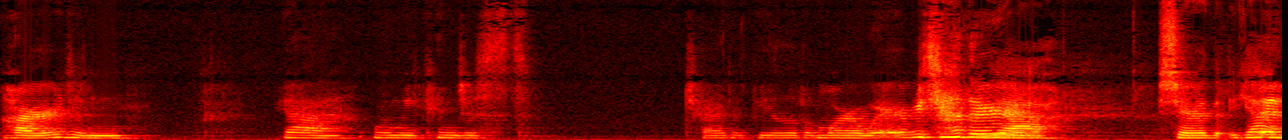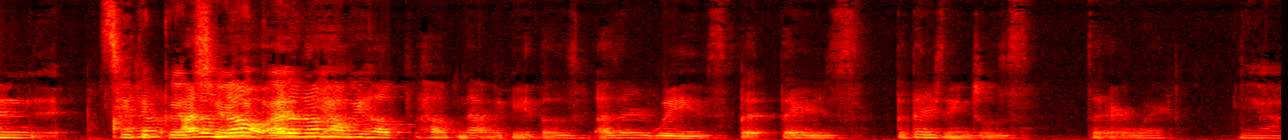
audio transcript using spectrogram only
hard and yeah, when we can just try to be a little more aware of each other. Yeah. Share the yeah. And See the good, I don't know. I don't know how we help help navigate those other ways, but there's but there's angels that are aware. Yeah,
